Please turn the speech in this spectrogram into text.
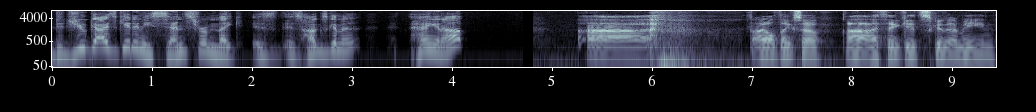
did you guys get any sense from like is is Hugs gonna hang it up? Uh, I don't think so. Uh, I think it's gonna. I mean,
